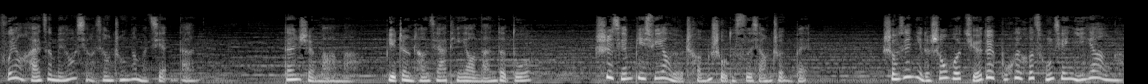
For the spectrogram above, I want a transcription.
抚养孩子没有想象中那么简单，单身妈妈比正常家庭要难得多，事前必须要有成熟的思想准备。首先，你的生活绝对不会和从前一样啊。”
